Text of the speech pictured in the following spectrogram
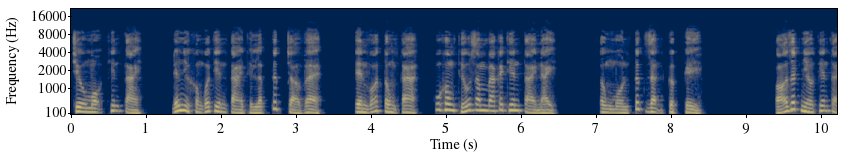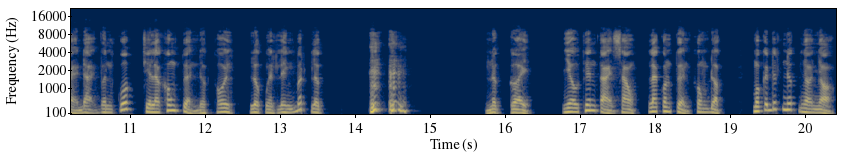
Chiều mộ thiên tài, nếu như không có thiên tài thì lập tức trở về. Thiên võ tông ta cũng không thiếu dăm ba cái thiên tài này. Tông môn tức giận cực kỳ. Có rất nhiều thiên tài Đại Vân Quốc, chỉ là không tuyển được thôi, Lục Nguyệt Linh bất lực. Nực cười, nhiều thiên tài sao lại còn tuyển không được. Một cái đất nước nhỏ nhỏ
